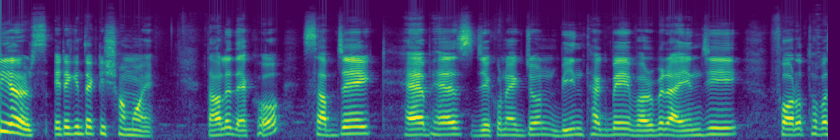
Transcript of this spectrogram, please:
ইয়ার্স এটা কিন্তু একটি সময়। তাহলে দেখো সাবজেক্ট হ্যাভ হ্যাজ যে কোনো একজন বিন থাকবে ভার্বের আইএনজি ফর অথবা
